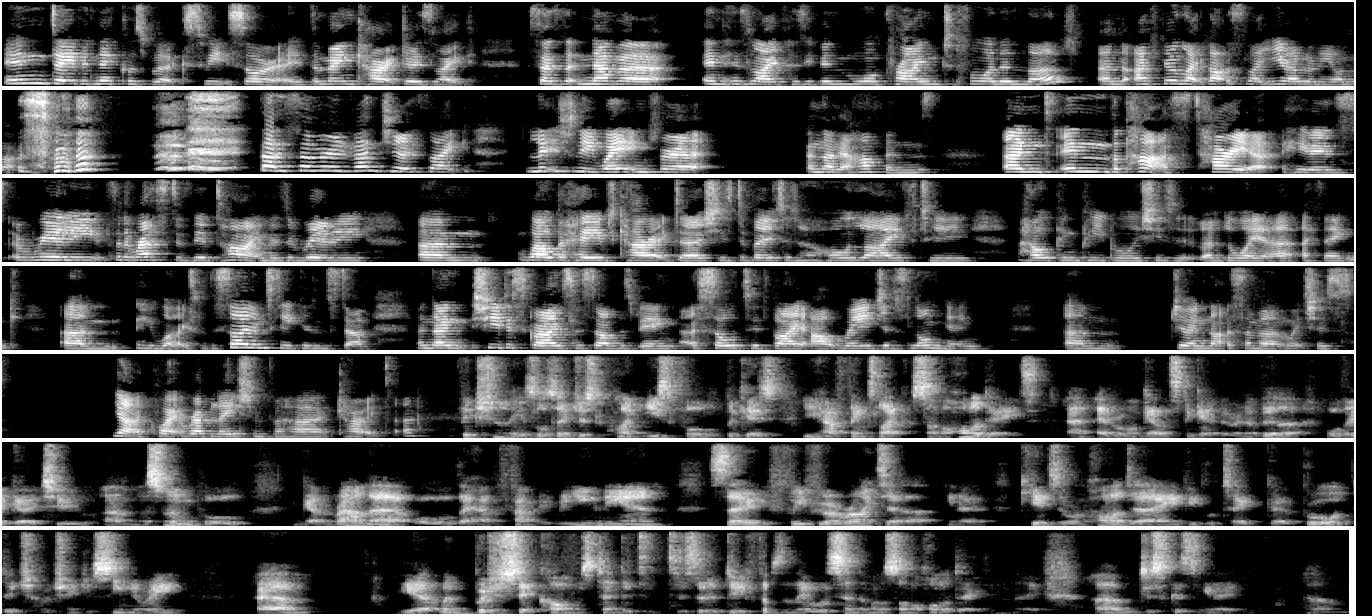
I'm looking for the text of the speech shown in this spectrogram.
In David Nicholls' book, Sweet Sorrow, the main character is like says that never in his life has he been more primed to fall in love, and I feel like that's like you, Emily, on that summer that summer adventure. It's like literally waiting for it, and then it happens. And in the past, Harriet, who is a really, for the rest of the time, is a really um, well behaved character. She's devoted her whole life to helping people. She's a lawyer, I think, um, who works with asylum seekers and stuff. And then she describes herself as being assaulted by outrageous longing um, during that summer, which is, yeah, quite a revelation for her character. Fictionally, it's also just quite useful because you have things like summer holidays and everyone gathers together in a villa or they go to um, a swimming pool and gather around there or they have a family reunion. So if, if you're a writer, you know, kids are on holiday, people take go abroad, they have a change of scenery. Um, yeah, when British sitcoms tended to, to sort of do films and they always send them on a summer holiday, didn't they? Um, just because, you know, um,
